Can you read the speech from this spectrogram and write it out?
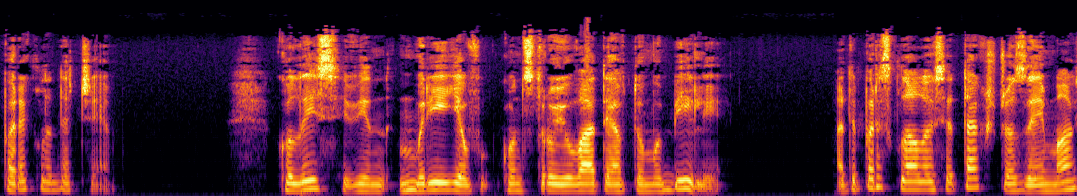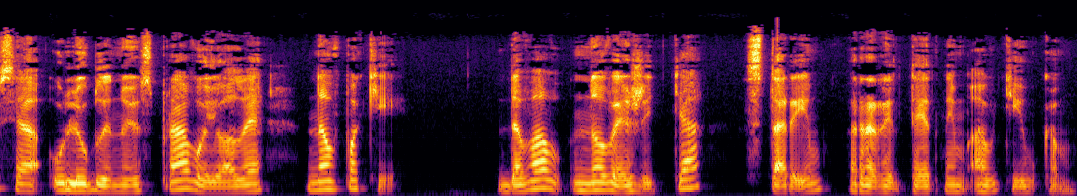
перекладачем. Колись він мріяв конструювати автомобілі, а тепер склалося так, що займався улюбленою справою, але навпаки, давав нове життя старим раритетним автівкам,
